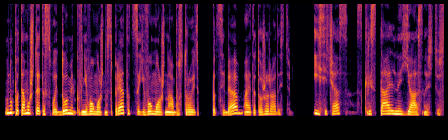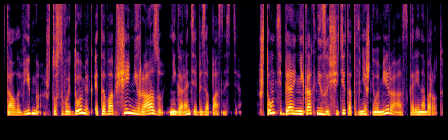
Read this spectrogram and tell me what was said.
Ну, потому что это свой домик, в него можно спрятаться, его можно обустроить под себя, а это тоже радость. И сейчас с кристальной ясностью стало видно, что свой домик — это вообще ни разу не гарантия безопасности. Что он тебя никак не защитит от внешнего мира, а скорее наоборот.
